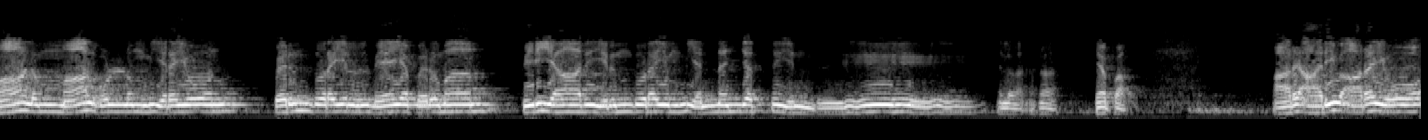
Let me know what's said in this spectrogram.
மாலும் மால் கொள்ளும் இறையோன் பெருந்துறையில் மேய பெருமான் பிரியாது இருந்துரையும் என்னஞ்சத்து என்று இல்லவா? ஏப்பா. அற- அறிவு அறையோ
